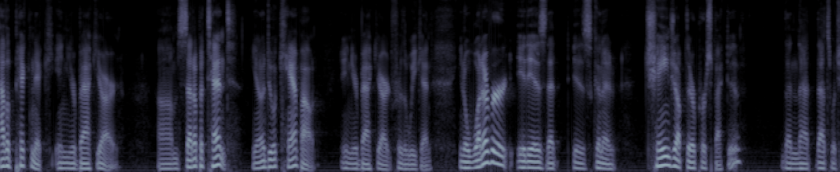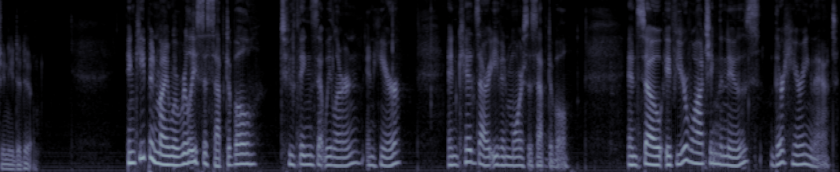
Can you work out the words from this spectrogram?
have a picnic in your backyard. Um, set up a tent. You know, do a camp out in your backyard for the weekend. You know, whatever it is that is going to change up their perspective, then that that's what you need to do. And keep in mind, we're really susceptible to things that we learn and hear, and kids are even more susceptible. And so, if you're watching the news, they're hearing that.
